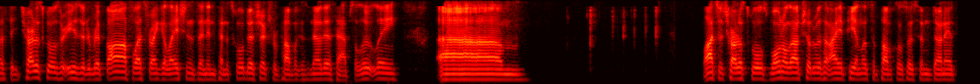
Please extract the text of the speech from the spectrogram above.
let's see, charter schools are easier to rip off, less regulations than independent school districts. Republicans know this, absolutely. Um, lots of charter schools won't allow children with an IEP unless the public school system donates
